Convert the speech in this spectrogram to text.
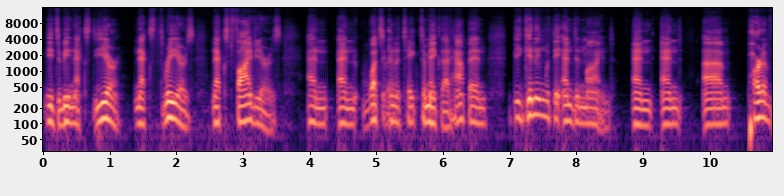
need to be next year, next three years, next five years, and and what's it going to take to make that happen, beginning with the end in mind, and and um, part of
